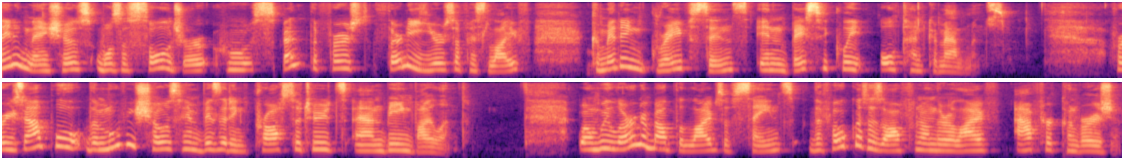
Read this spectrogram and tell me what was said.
St. Ignatius was a soldier who spent the first 30 years of his life committing grave sins in basically all Ten Commandments. For example, the movie shows him visiting prostitutes and being violent. When we learn about the lives of saints, the focus is often on their life after conversion.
